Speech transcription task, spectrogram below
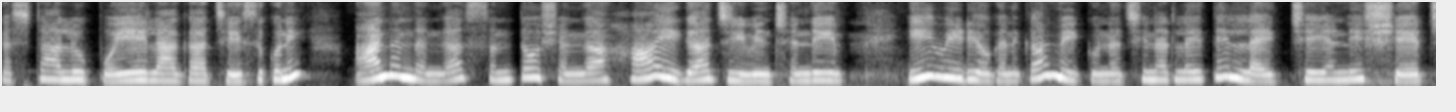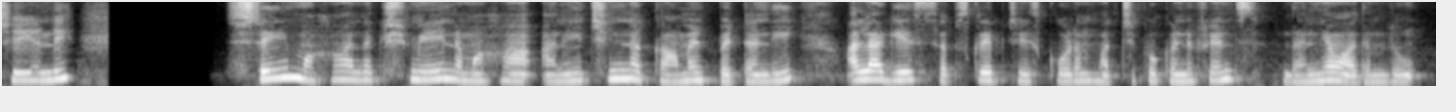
కష్టాలు పోయేలాగా చేసుకుని ఆనందంగా సంతోషంగా హాయిగా జీవించండి. ఈ వీడియో కనుక మీకు నచ్చినట్లయితే లైక్ చేయండి షేర్ చేయండి. శ్రీ మహాలక్ష్మి నమ అనే చిన్న కామెంట్ పెట్టండి. అలాగే సబ్స్క్రైబ్ చేసుకోవడం మర్చిపోకండి ఫ్రెండ్స్. ధన్యవాదములు.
